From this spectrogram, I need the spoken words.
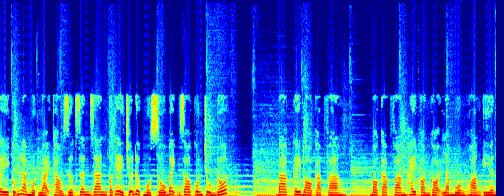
Cây cũng là một loại thảo dược dân gian có thể chữa được một số bệnh do côn trùng đốt. 3. Cây bò cạp vàng Bò cạp vàng hay còn gọi là muồng hoàng yến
